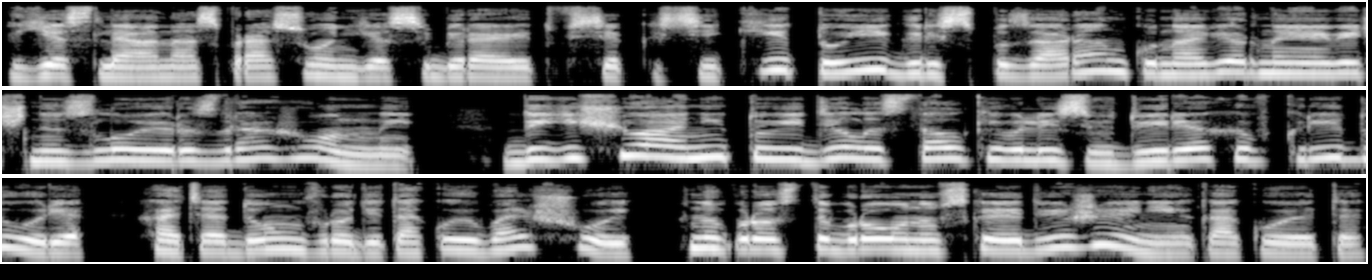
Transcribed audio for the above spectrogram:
Если она с просонья собирает все косяки, то Игорь с позаранку, наверное, вечно злой и раздраженный. Да еще они то и дело сталкивались в дверях и в коридоре, хотя дом вроде такой большой, ну просто броуновское движение какое-то.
